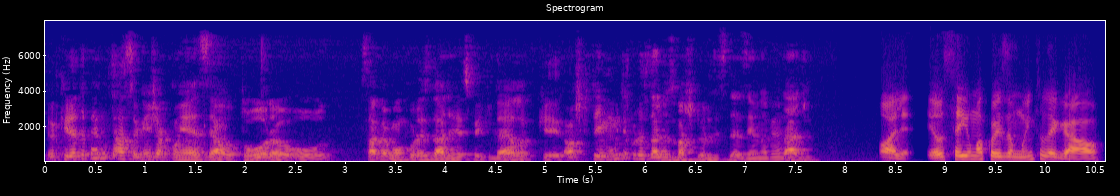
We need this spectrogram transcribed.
eu queria até perguntar se alguém já conhece a autora ou sabe alguma curiosidade a respeito dela, porque eu acho que tem muita curiosidade nos bastidores desse desenho, não é verdade? Olha, eu sei uma coisa muito legal,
